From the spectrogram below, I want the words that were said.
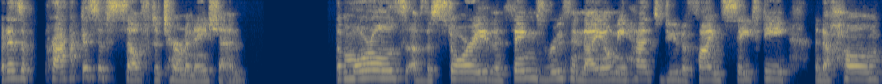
but as a practice of self determination. The morals of the story, the things Ruth and Naomi had to do to find safety and a home,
